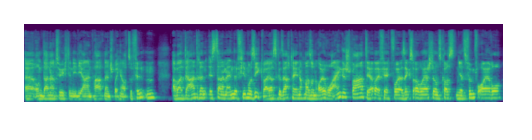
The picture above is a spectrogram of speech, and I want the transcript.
äh, um dann natürlich den idealen Partner entsprechend auch zu finden. Aber da drin ist dann am Ende viel Musik, weil du hast gesagt, hey, nochmal so ein Euro eingespart, ja, bei vielleicht vorher sechs Euro Herstellungskosten, jetzt fünf Euro.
